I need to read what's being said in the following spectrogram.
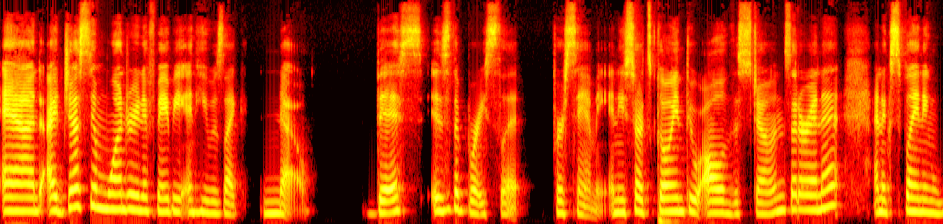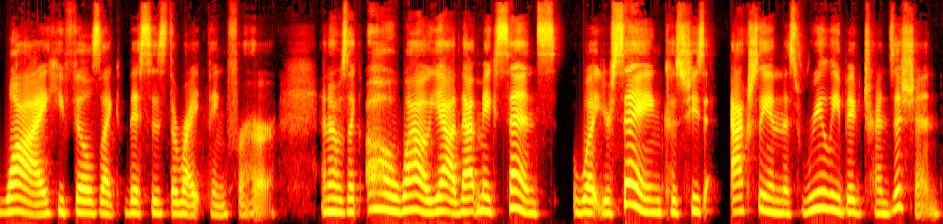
And I just am wondering if maybe, and he was like, no, this is the bracelet for Sammy. And he starts going through all of the stones that are in it and explaining why he feels like this is the right thing for her. And I was like, oh, wow, yeah, that makes sense what you're saying because she's actually in this really big transition.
